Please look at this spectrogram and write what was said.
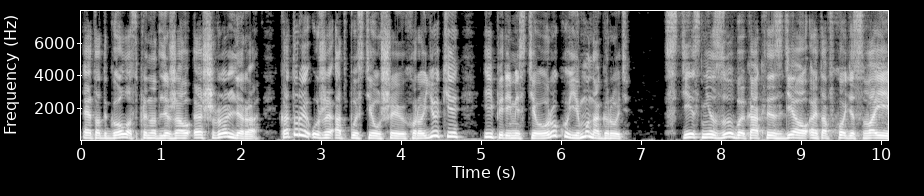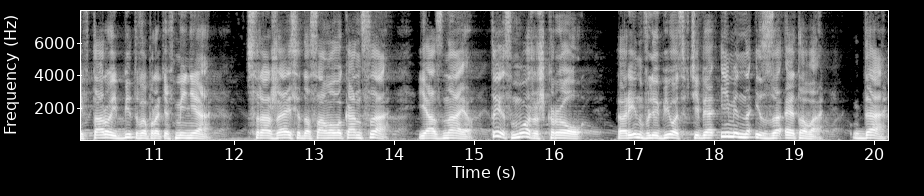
Этот голос принадлежал Эш-роллеру, который уже отпустил шею Хоруюки и переместил руку ему на грудь. «Стисни зубы, как ты сделал это в ходе своей второй битвы против меня. Сражайся до самого конца. Я знаю, ты сможешь, Кроу. Рин влюбилась в тебя именно из-за этого. Да,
